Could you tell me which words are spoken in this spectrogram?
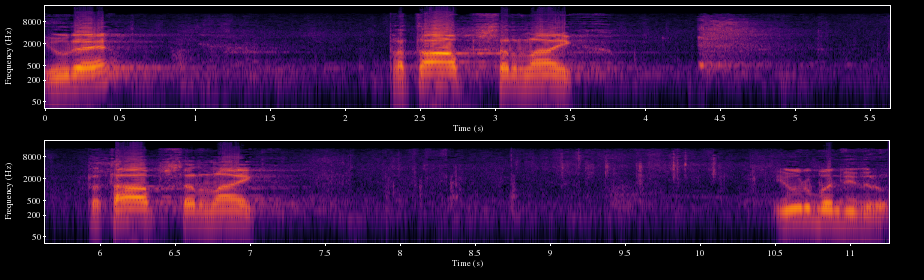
ಇವರೇ ಪ್ರತಾಪ್ ಸರ್ನಾಯ್ಕ್ ಪ್ರತಾಪ್ ಸರ್ನಾಯ್ಕ್ ಇವರು ಬಂದಿದ್ರು.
